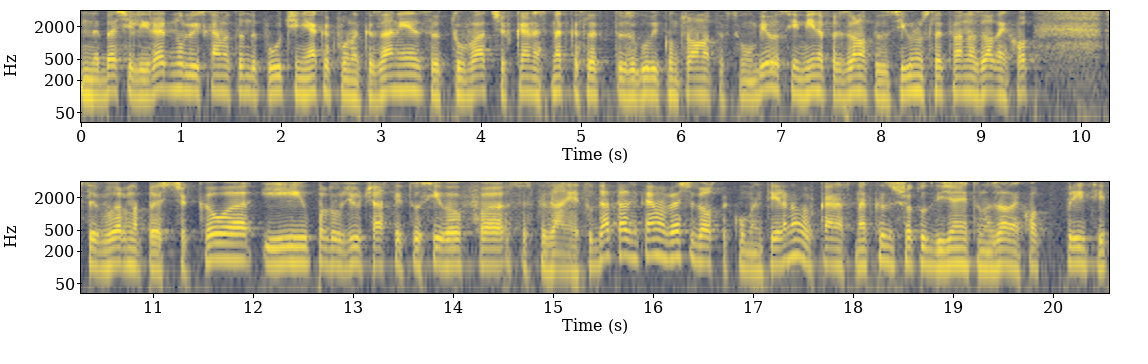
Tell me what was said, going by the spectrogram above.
не беше ли редно Луис Хамилтън да получи някакво наказание за това, че в крайна сметка след като загуби контрол над автомобила си мина през зоната за сигурност, след това на заден ход се върна през чакъла и продължи участието си в състезанието. Да, тази тема беше доста коментирана в крайна сметка, защото движението на заден ход по принцип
